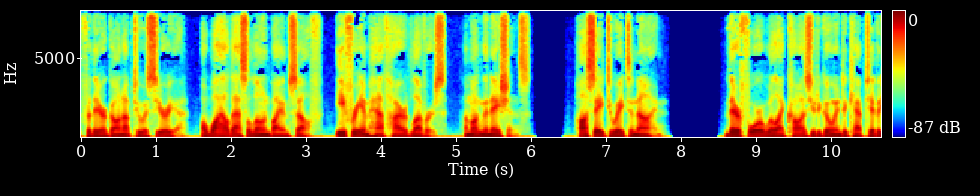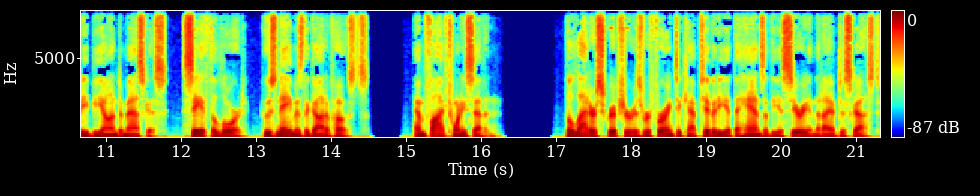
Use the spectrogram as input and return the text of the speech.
For they are gone up to Assyria, a wild ass alone by himself. Ephraim hath hired lovers, among the nations. Hos 8 to 8 to 9. Therefore will I cause you to go into captivity beyond Damascus, saith the Lord, whose name is the God of hosts. M 527. The latter scripture is referring to captivity at the hands of the Assyrian that I have discussed.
